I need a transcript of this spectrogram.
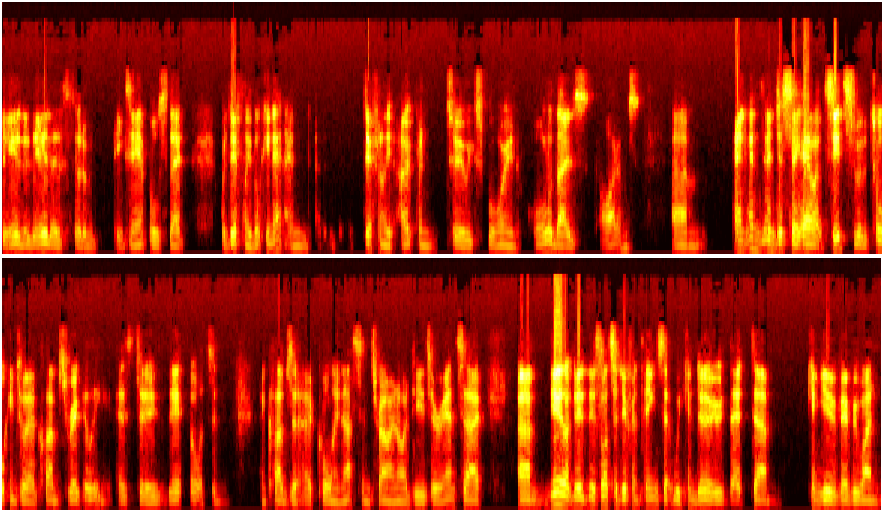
they're, they're the sort of examples that we're definitely looking at and definitely open to exploring all of those items. Um, and, and, and just see how it sits. We're talking to our clubs regularly as to their thoughts, and, and clubs are calling us and throwing ideas around. So um, yeah, look, there's lots of different things that we can do that um, can give everyone,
